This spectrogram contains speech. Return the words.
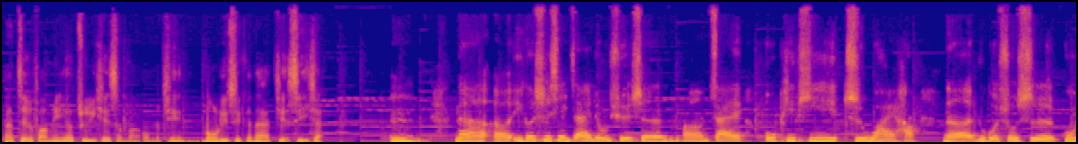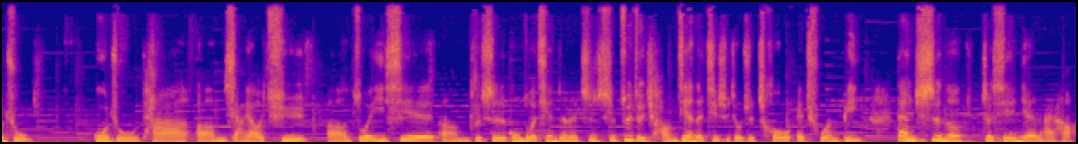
那这个方面要注意些什么？我们请孟律师跟大家解释一下。嗯，那呃，一个是现在留学生，嗯、在 OPT 之外哈，那如果说是雇主。雇主他嗯想要去呃做一些嗯就是工作签证的支持，最最常见的其实就是抽 H1B，但是呢这些年来哈，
